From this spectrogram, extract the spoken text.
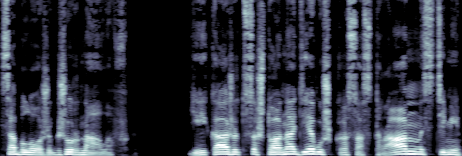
с обложек журналов. Ей кажется, что она девушка со странностями,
